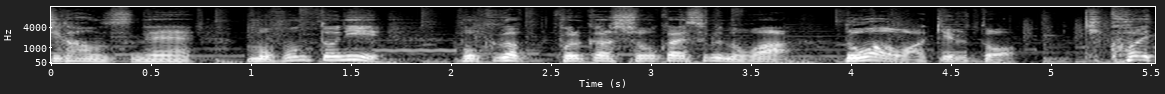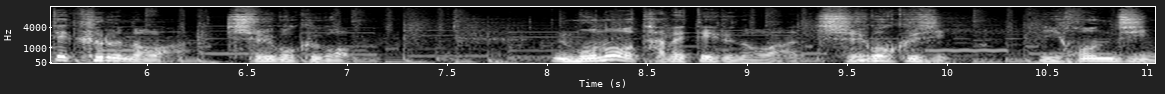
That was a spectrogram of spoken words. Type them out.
違うんですね。もう本当に僕がこれから紹介するのは、ドアを開けると聞こえてくるのは中国語。物を食べているのは中国人。日本人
